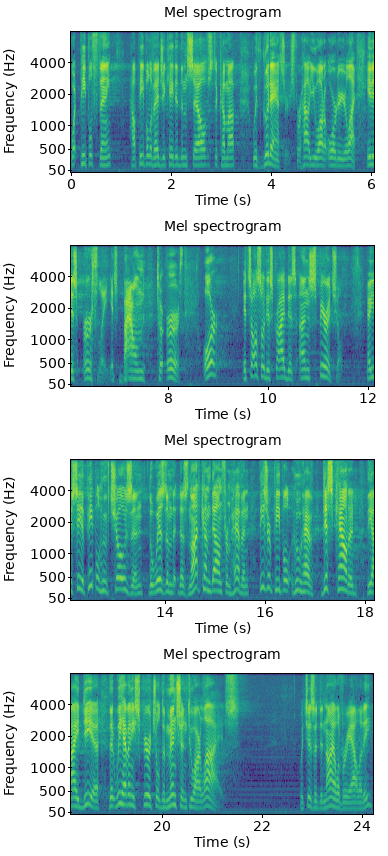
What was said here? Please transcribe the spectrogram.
what people think, how people have educated themselves to come up with good answers for how you ought to order your life. It is earthly, it's bound to earth. Or it's also described as unspiritual. Now, you see, the people who've chosen the wisdom that does not come down from heaven, these are people who have discounted the idea that we have any spiritual dimension to our lives, which is a denial of reality.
